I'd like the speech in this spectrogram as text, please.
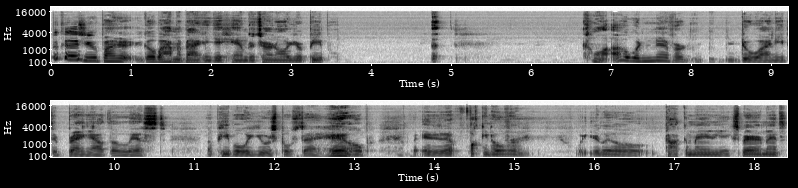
Because you probably go behind my back and get him to turn all your people. Come on, I would never do I need to bring out the list people you were supposed to help, but ended up fucking over with your little cockamamie experiments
